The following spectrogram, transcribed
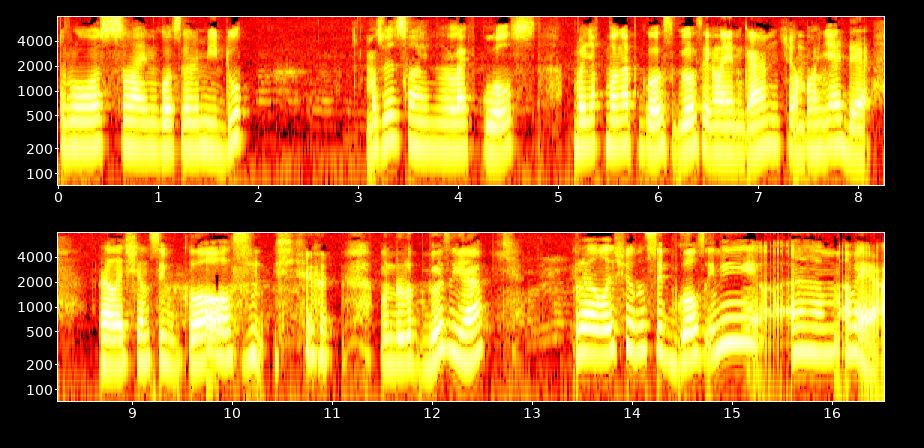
Terus selain goals dalam hidup maksudnya selain life goals banyak banget goals goals yang lain kan. Contohnya ada relationship goals. Menurut gue sih ya relationship goals ini um, apa ya?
